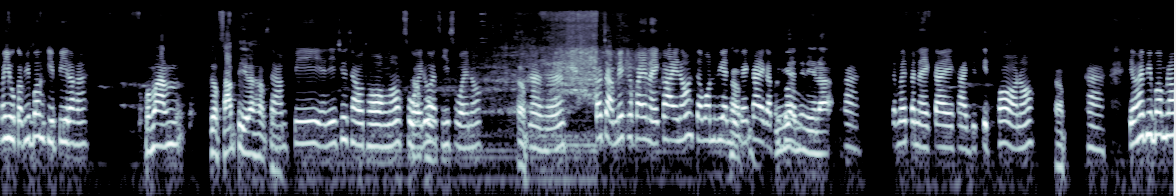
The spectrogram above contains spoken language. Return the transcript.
มาอยู่กับพี่เบิ้มกี่ปีแล้วคะประมาณเกือบสามปีแล้วครับสามปี อันนี้ชื่อเทาทองเนาะสวยด้วยสีสวยเนาะครับนะฮะก็จะไม่ไปไหนไกลเนาะจะวนเวียนอยู่ใกล้ๆกับพี่เรีเบิ้ยนมที่นี่ละค่ะ จะไม่ไปไหนไกลค่ะ อยู่ติดพ่อเนาะครับค่ะ เดี๋ยวให้พี่เบิ้มเล่า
